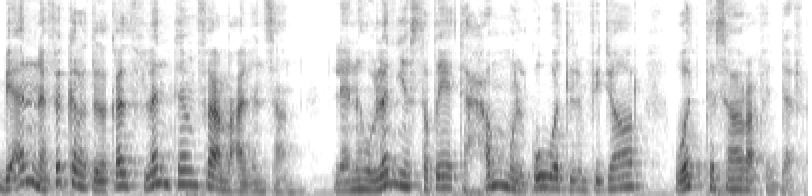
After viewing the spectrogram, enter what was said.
بأن فكرة القذف لن تنفع مع الإنسان لأنه لن يستطيع تحمل قوة الانفجار والتسارع في الدفع.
